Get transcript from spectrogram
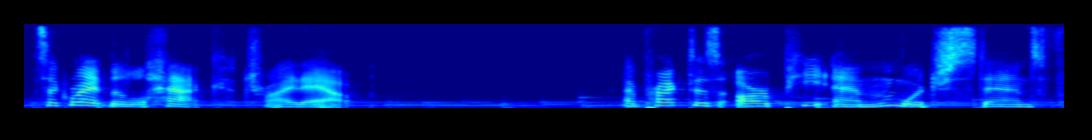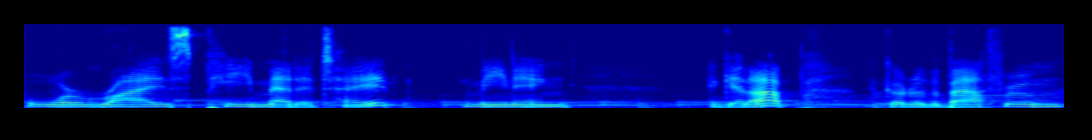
It's a great little hack, try it out. I practice RPM, which stands for Rise P Meditate, meaning I get up, I go to the bathroom,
